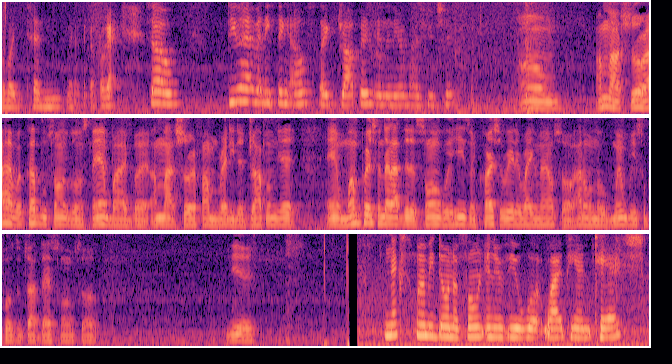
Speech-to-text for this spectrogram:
Like ten minutes ago. Okay. So, do you have anything else like dropping in the nearby future? Um, I'm not sure. I have a couple songs on standby, but I'm not sure if I'm ready to drop them yet. And one person that I did a song with, he's incarcerated right now, so I don't know when we're supposed to drop that song. So, yeah. Next, I'm gonna be doing a phone interview with YPM Cash.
